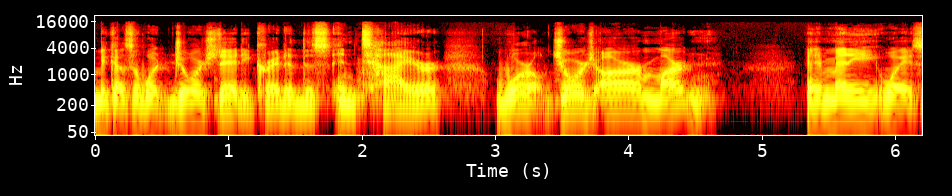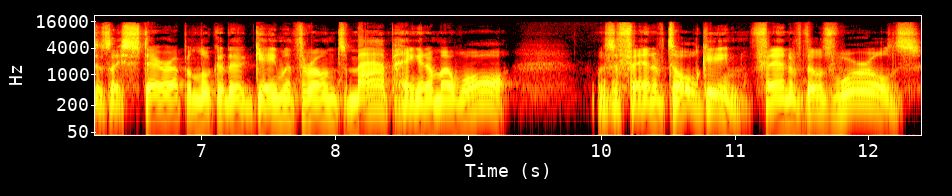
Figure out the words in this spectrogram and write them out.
because of what George did. He created this entire world. George R. Martin, in many ways, as I stare up and look at a Game of Thrones map hanging on my wall, was a fan of Tolkien, fan of those worlds,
